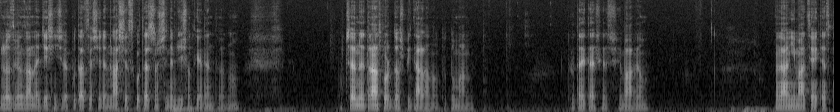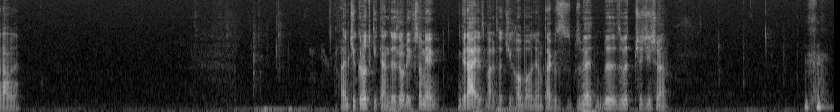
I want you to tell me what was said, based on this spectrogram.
Rozwiązane 10, reputacja 17, skuteczność 71 to no. Potrzebny transport do szpitala, no to tu mamy. Tutaj też jest, się bawią. Reanimacja i te sprawy. Powiem ci krótki ten dyżur i w sumie gra jest bardzo cicho, bo ją tak zbyt, zbyt przyciszyłem.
